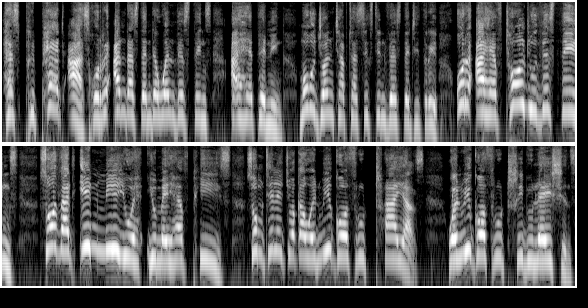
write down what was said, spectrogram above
has prepared us gore understand when these things are happening mo go John chapter 16 verse 33 or i have told you these things so that in me you you may have peace so mtheletsi wa ka when we go through trials when we go through tribulations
